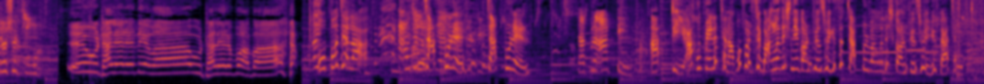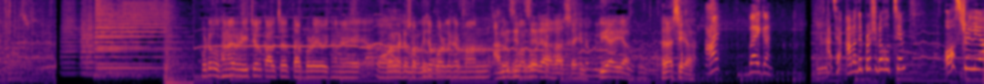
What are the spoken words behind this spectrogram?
চৌষট্টি। এ উঠালে রে দেবা উঠালে রে বাবা। উপজেলা। চাঁদপুরের চাঁদপুরের। চাঁদপুরে আটটি। আটটি। আপু পেরেছেন আপু ফার্স্টে বাংলাদেশ নিয়ে কনফিউজ হয়ে গেছে চাঁদপুর বাংলাদেশ কনফিউজ হয়ে গেছে আচ্ছা। ওটা ওখানে রিচুয়াল কালচার তারপরে ওইখানে সবকিছু পড়ালেখার মান আমি রাশিয়া। আচ্ছা আমাদের প্রশ্নটা হচ্ছে অস্ট্রেলিয়া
